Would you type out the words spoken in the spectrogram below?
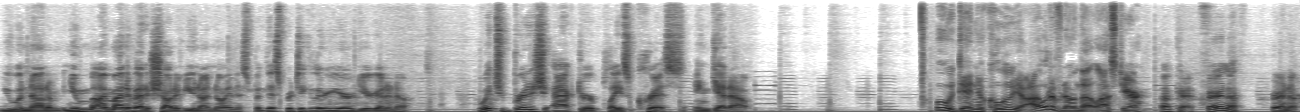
you would not have. You, I might have had a shot of you not knowing this, but this particular year you're to know. Which British actor plays Chris in Get Out? Ooh, Daniel Kaluuya. I would have known that last year. Okay, fair enough. Fair enough.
